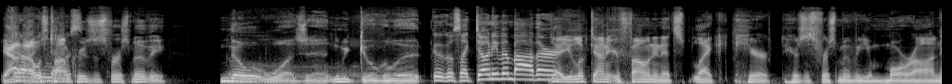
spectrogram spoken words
Yeah, It that already was Tom knows. Cruise's first movie. No, it wasn't. Let me Google it. Google's like, don't even bother. Yeah, you look down at your phone and it's like, here, here's his first movie, you moron.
